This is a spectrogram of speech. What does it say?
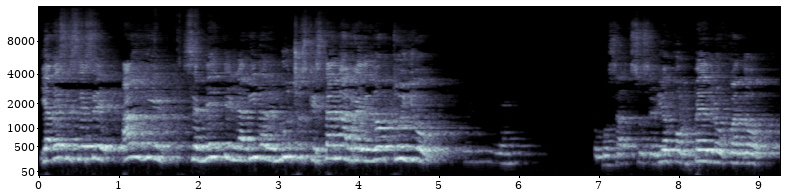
Y a veces ese alguien se mete en la vida de muchos que están alrededor tuyo. Como sucedió con Pedro cuando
